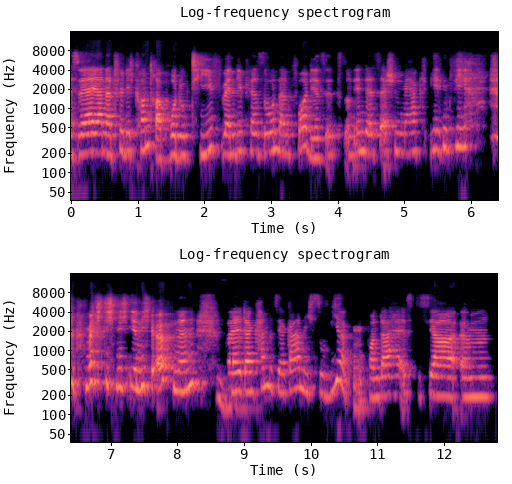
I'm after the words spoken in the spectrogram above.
es wäre ja natürlich kontraproduktiv, wenn die Person dann vor dir sitzt und in der Session merkt, irgendwie möchte ich mich ihr nicht öffnen, mhm. weil dann kann es ja gar nicht so wirken. Von daher ist es ja, ähm,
